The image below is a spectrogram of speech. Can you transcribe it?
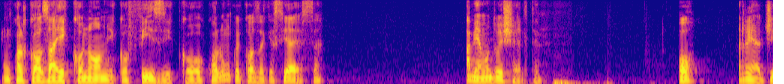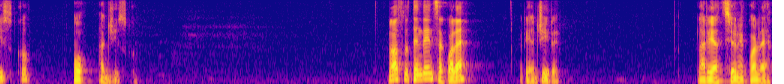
un qualcosa economico, fisico, qualunque cosa che sia essa, abbiamo due scelte. O reagisco o agisco. La nostra tendenza qual è? Reagire. La reazione qual è?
